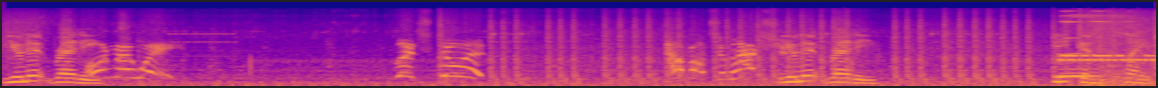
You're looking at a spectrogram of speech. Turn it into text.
Unit ready. On my way! Let's do it! How about some action? Unit ready. Beacon placed.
